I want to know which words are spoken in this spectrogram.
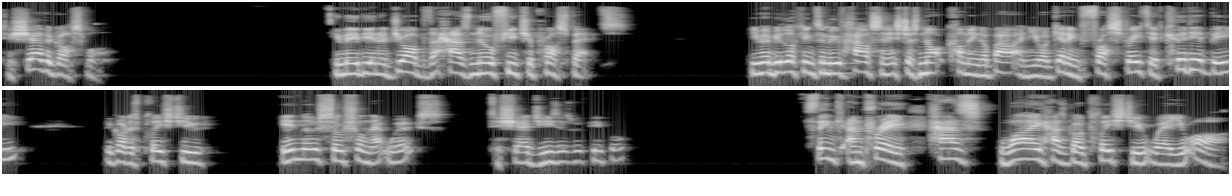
To share the gospel. You may be in a job that has no future prospects. You may be looking to move house and it's just not coming about and you are getting frustrated. Could it be that God has placed you in those social networks to share Jesus with people? Think and pray. Has, why has God placed you where you are?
